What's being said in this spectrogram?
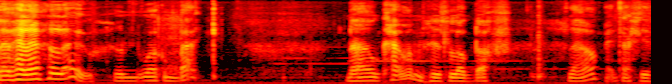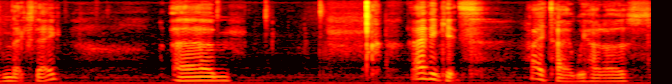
Hello, hello, hello, and welcome back. Now, Callum has logged off now, it's actually the next day. Um, I think it's high time we had us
